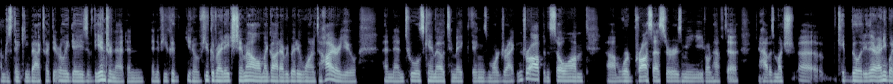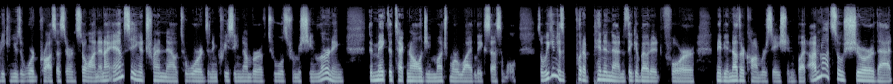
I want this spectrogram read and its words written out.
I'm just thinking back to like the early days of the internet, and and if you could, you know, if you could write HTML, oh my God, everybody wanted to hire you and then tools came out to make things more drag and drop and so on um, word processors mean you don't have to have as much uh, capability there. Anybody can use a word processor and so on. And i am seeing a trend now towards an increasing number of tools for machine learning that make the technology much more widely accessible. So we can just put a pin in that and think about it for maybe another conversation but i'm not so sure that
